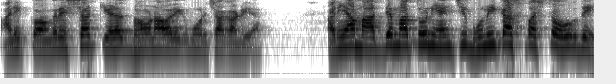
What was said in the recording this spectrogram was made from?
आणि काँग्रेसच्या टिळक भवनावर एक मोर्चा काढूया. आणि या माध्यमातून ह्यांची भूमिका स्पष्ट होऊ दे.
